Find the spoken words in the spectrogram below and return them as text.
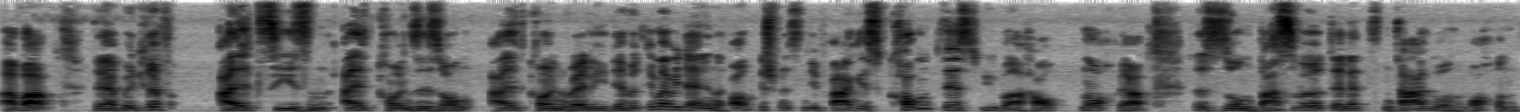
aber der Begriff Alt-Season, Altcoin-Saison, Altcoin-Rally, der wird immer wieder in den Raum geschmissen. Die Frage ist, kommt es überhaupt noch? Ja, das ist so ein Buzzword der letzten Tage und Wochen.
